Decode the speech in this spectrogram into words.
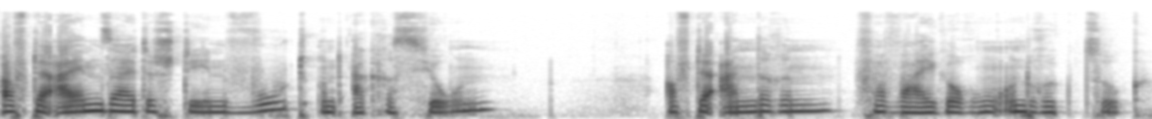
Auf der einen Seite stehen Wut und Aggression, auf der anderen Verweigerung und Rückzug.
